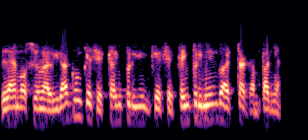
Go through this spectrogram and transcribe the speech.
la emocionalidad con que se está, que se está imprimiendo a esta campaña.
